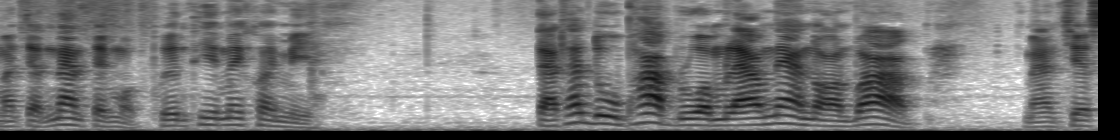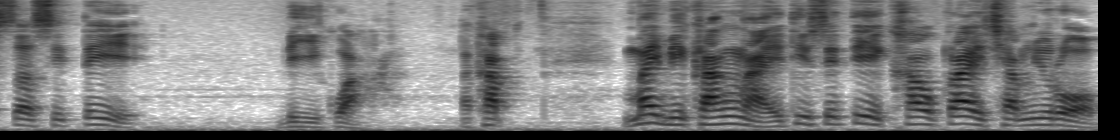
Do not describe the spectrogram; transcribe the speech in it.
มันจะแน่นไปหมดพื้นที่ไม่ค่อยมี แต่ถ้าดูภาพรวมแล้วแน่นอนว่าแมนเชสเตอร์ซิตี้ดีกว่านะครับ ไม่มีครั้งไหนที่ซิตี้เข้าใกล้แชมป์ยุโรป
